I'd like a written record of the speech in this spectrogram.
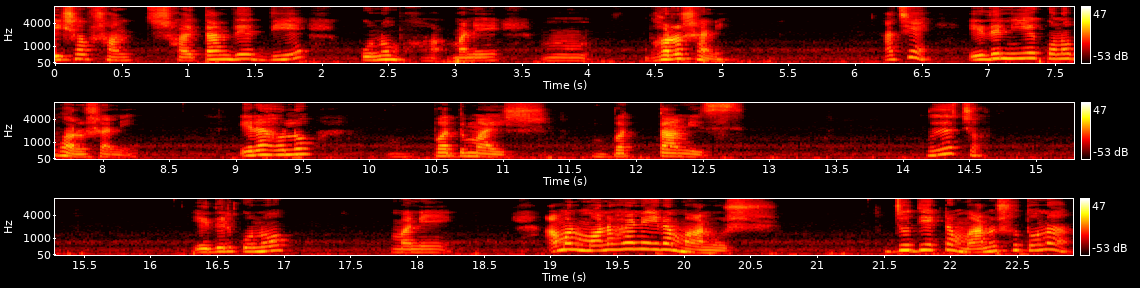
এইসব শয়তানদের দিয়ে কোনো মানে ভরসা নেই। আছে? এদের নিয়ে কোনো ভরসা নেই। এরা হলো বদমাইশ বত্তামিজ বুঝেছ? এদের কোনো মানে আমার মনে হয় না এরা মানুষ। যদি একটা মানুষ হতো না,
